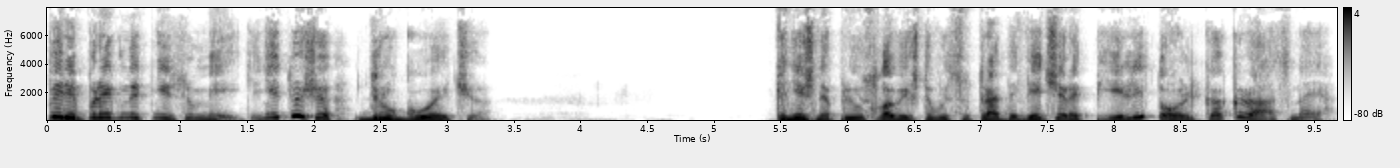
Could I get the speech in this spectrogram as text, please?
перепрыгнуть не сумеете. Не то, что другое что. Конечно, при условии, что вы с утра до вечера пили только красное.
